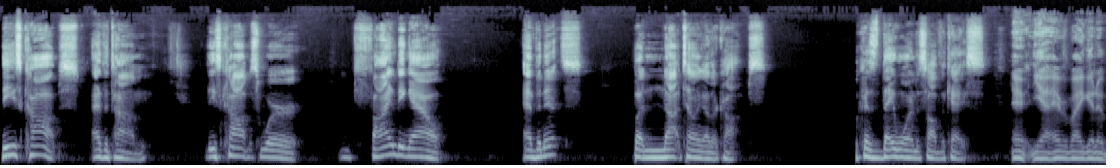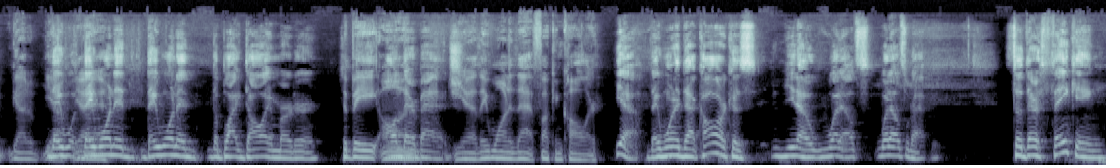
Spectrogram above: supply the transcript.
These cops at the time, these cops were finding out evidence, but not telling other cops because they wanted to solve the case. Yeah, everybody got a got a. Yeah, they yeah, they yeah. wanted they wanted the Black Dahlia murder to be on, on, their badge. Yeah, they wanted that fucking collar. Yeah, they wanted that collar because you know what else? What else would happen? So they're thinking,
